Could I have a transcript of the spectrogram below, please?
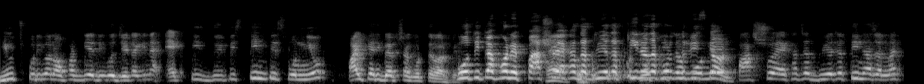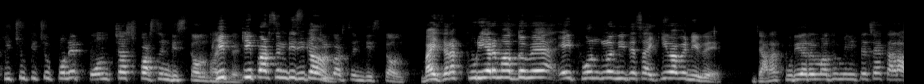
হিউজ পরিমাণ অফার দিয়ে দিব যেটা কিনা এক পিস দুই পিস তিন পিস ফোন নিয়েও পাইকারি ব্যবসা করতে পারবে। প্রতিটা ফোনে পাঁচশো হ্যাঁ, এক হাজার দুই হাজার তিন হাজার পর্যন্ত ডিসকাউন্ট পাঁচশো এক হাজার দুই হাজার তিন হাজার না কিছু কিছু ফোনে পঞ্চাশ percent discount fifty percent discount percent discount ভাই যারা কুরিয়ার মাধ্যমে এই ফোনগুলো নিতে চায় কীভাবে নিবে? যারা কুরিয়ারের মাধ্যমে নিতে চায় তারা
